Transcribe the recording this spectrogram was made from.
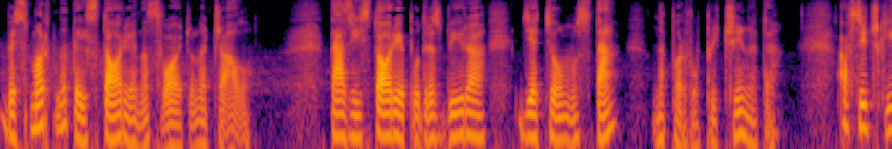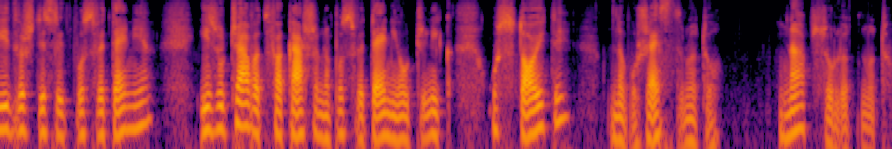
безсмъртната история на своето начало. Тази история подразбира диятелността на първопричината, а всички идващи след посветения изучават в акаша на посветения ученик устоите на Божественото, на Абсолютното.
